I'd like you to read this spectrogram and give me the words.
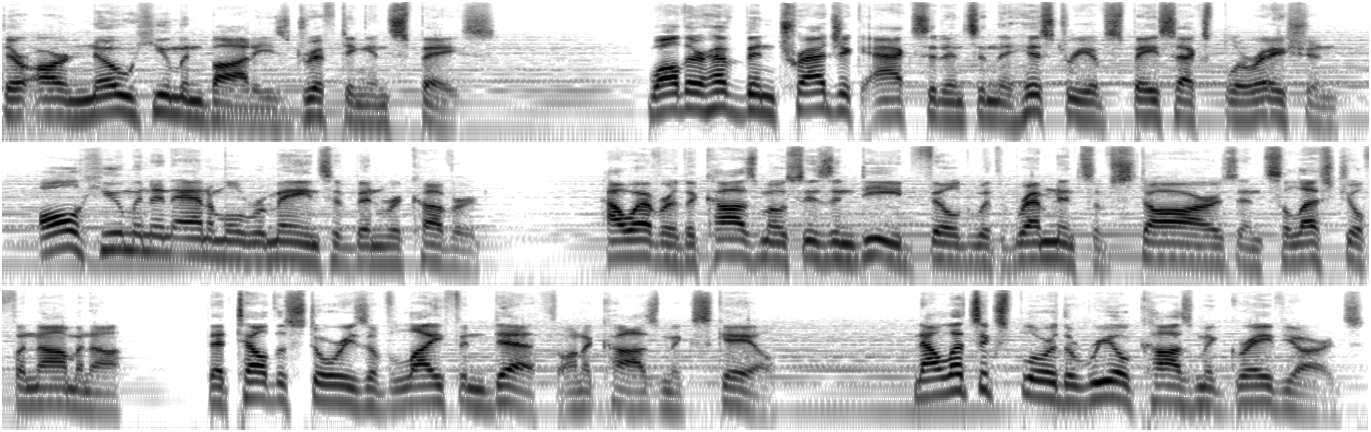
there are no human bodies drifting in space. While there have been tragic accidents in the history of space exploration, all human and animal remains have been recovered. However, the cosmos is indeed filled with remnants of stars and celestial phenomena that tell the stories of life and death on a cosmic scale. Now let's explore the real cosmic graveyards.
